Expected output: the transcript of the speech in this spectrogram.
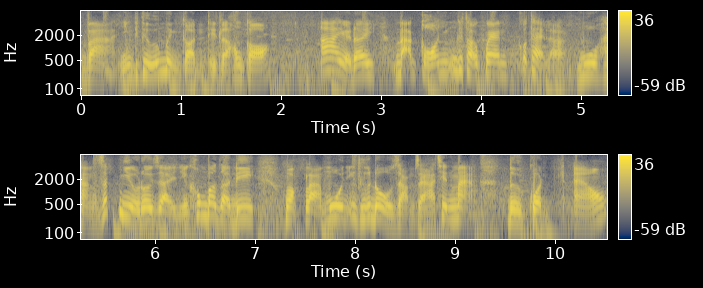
và những cái thứ mình cần thì là không có ai ở đây đã có những cái thói quen có thể là mua hàng rất nhiều đôi giày nhưng không bao giờ đi, hoặc là mua những thứ đồ giảm giá trên mạng, từ quần áo,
